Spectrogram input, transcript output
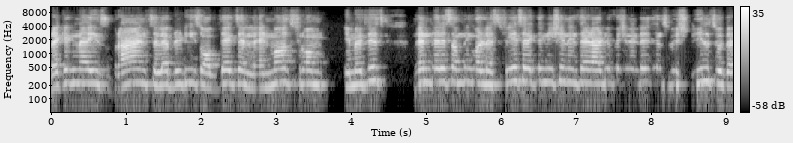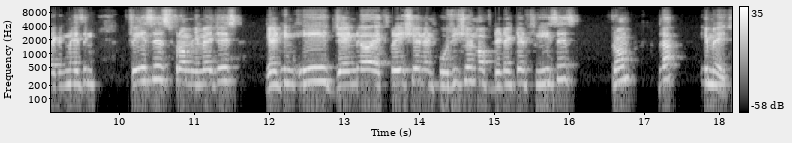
recognize brands, celebrities, objects, and landmarks from images. Then there is something called as face recognition inside artificial intelligence, which deals with recognizing faces from images getting age, gender, expression, and position of detected faces from the image.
